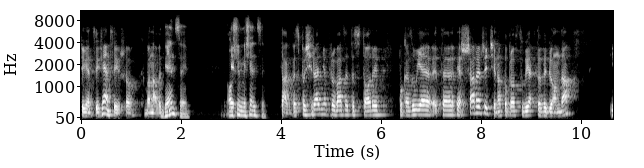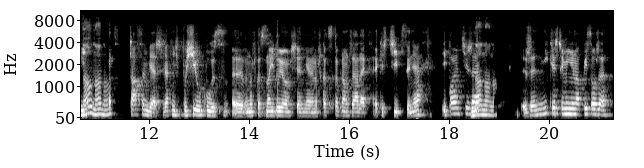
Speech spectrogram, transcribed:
Czy więcej? Więcej już chyba nawet. Więcej. Osiem miesięcy. Tak, bezpośrednio prowadzę te story, pokazuję te, wiesz, szare życie, no po prostu jak to wygląda. I no, no, no. Czasem, wiesz, w jakimś posiłku z, y, na przykład znajdują się, nie wiem, na przykład 100 gram żelek, jakieś chipsy, nie? I powiem ci, że, no, no, no. że nikt jeszcze mi nie napisał, że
